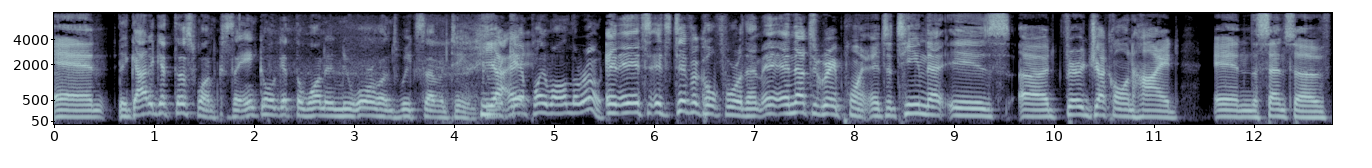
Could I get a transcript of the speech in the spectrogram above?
And They got to get this one because they ain't going to get the one in New Orleans week seventeen. 'cause Yeah, they can't it- play well on the road. and it's it's difficult for them, and, and that's a great point. It's a team that is uh, very Jekyll and Hyde in the sense of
